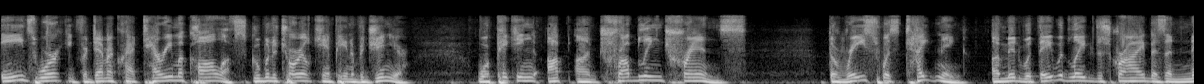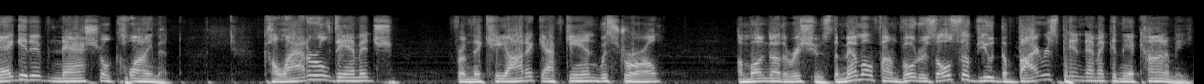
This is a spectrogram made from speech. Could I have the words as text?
aides working for Democrat Terry McAuliffe's gubernatorial campaign in Virginia were picking up on troubling trends. The race was tightening amid what they would later describe as a negative national climate. Collateral damage from the chaotic Afghan withdrawal, among other issues. The memo found voters also viewed the virus pandemic and the economy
